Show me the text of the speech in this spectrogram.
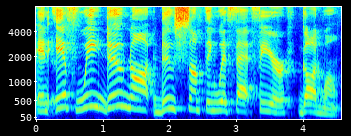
And if we do not do something with that fear, God won't.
